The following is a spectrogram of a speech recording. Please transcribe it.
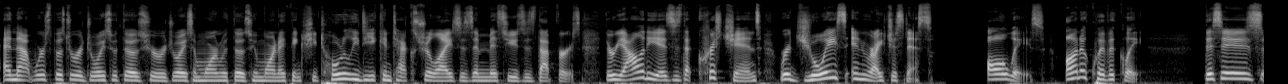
And that we're supposed to rejoice with those who rejoice and mourn with those who mourn. I think she totally decontextualizes and misuses that verse. The reality is, is that Christians rejoice in righteousness always, unequivocally. This is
